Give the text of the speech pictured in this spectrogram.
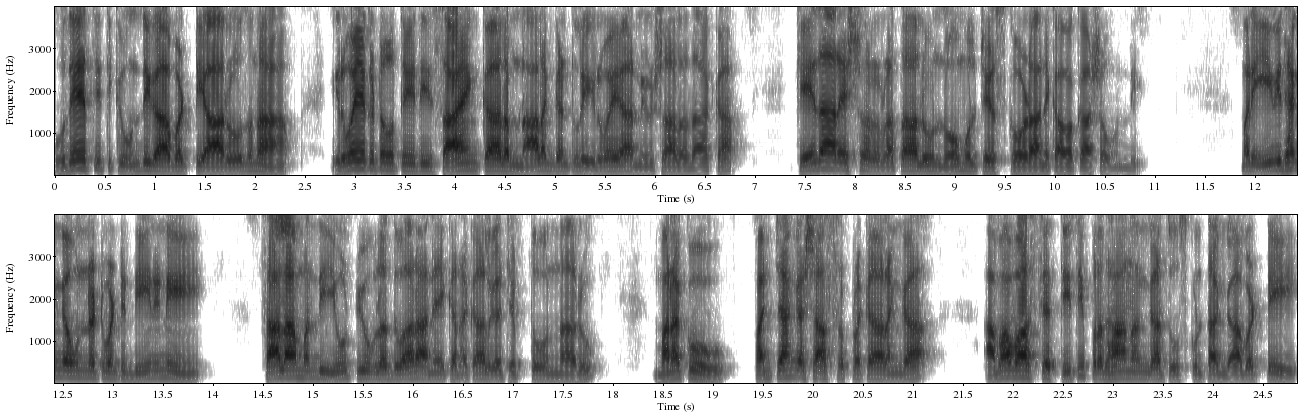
ఉదయ తిథికి ఉంది కాబట్టి ఆ రోజున ఇరవై ఒకటవ తేదీ సాయంకాలం నాలుగు గంటల ఇరవై ఆరు నిమిషాల దాకా కేదారేశ్వర వ్రతాలు నోములు చేసుకోవడానికి అవకాశం ఉంది. మరి ఈ విధంగా ఉన్నటువంటి దీనిని చాలామంది యూట్యూబ్ల ద్వారా అనేక రకాలుగా చెప్తూ ఉన్నారు. మనకు పంచాంగ శాస్త్ర ప్రకారంగా అమావాస్య తిథి ప్రధానంగా చూసుకుంటాం కాబట్టి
